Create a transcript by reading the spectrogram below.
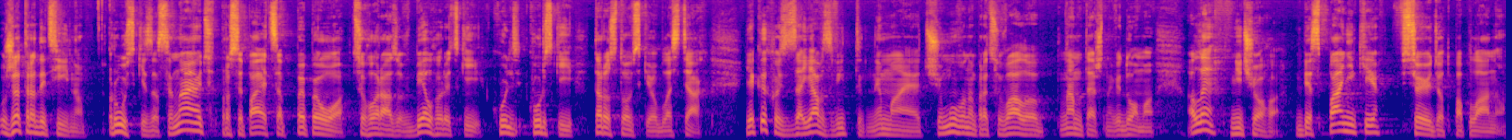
Уже традиційно руські засинають, просипається ППО цього разу в Білгородській, Курській та Ростовській областях. Якихось заяв звідти немає. Чому воно працювало, нам теж невідомо. Але нічого, без паніки, все йде по плану.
